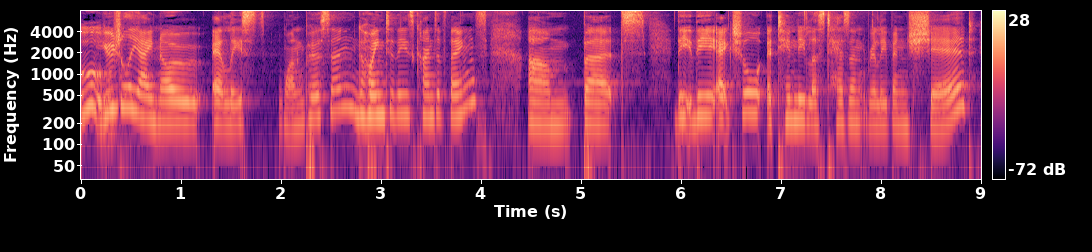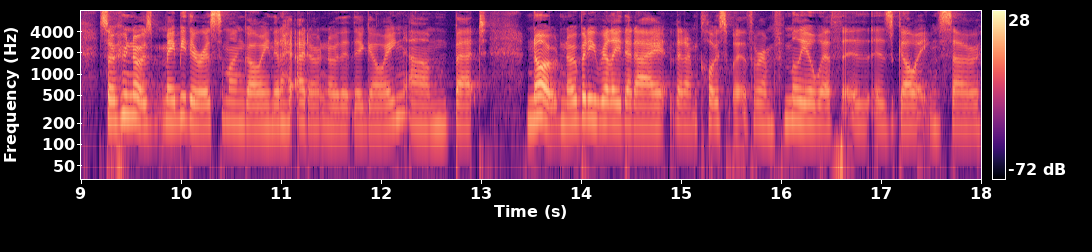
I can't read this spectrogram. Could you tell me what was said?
Ooh. Usually I know at least one person going to these kinds of things, um, but the the actual attendee list hasn't really been shared. So who knows? Maybe there is someone going that I, I don't know that they're going. Um, but no, nobody really that I that I'm close with or I'm familiar with is, is going. So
